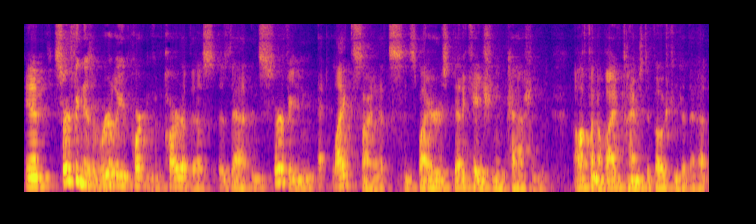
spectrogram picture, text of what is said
And surfing is a really important part of this, is that in surfing, like science, inspires dedication and passion, often a lifetime's devotion to that.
